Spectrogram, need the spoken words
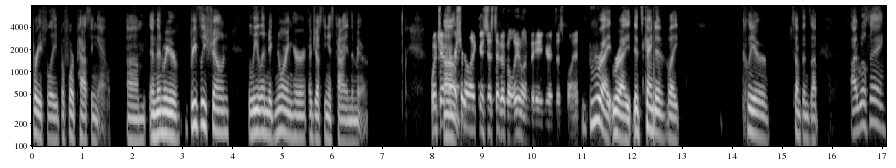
briefly before passing out. Um, and then we're briefly shown Leland ignoring her, adjusting his tie in the mirror. Which at Um, first you're like is just typical Leland behavior at this point. Right, right. It's kind of like clear something's up. I will say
